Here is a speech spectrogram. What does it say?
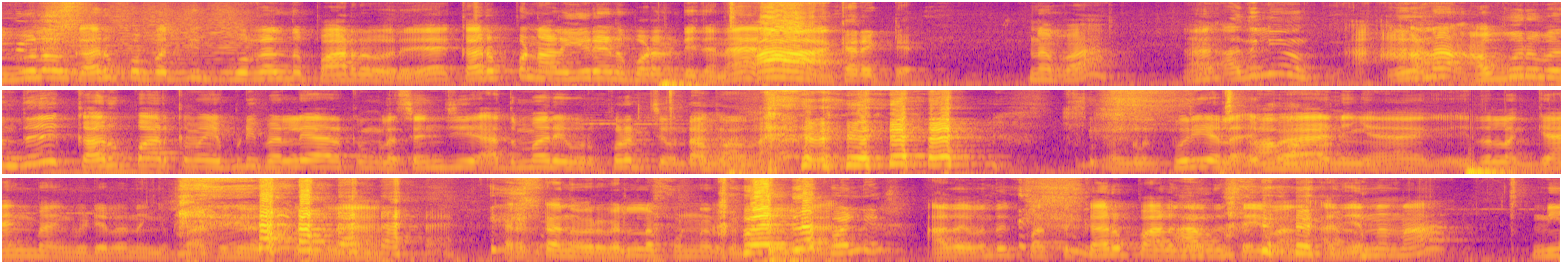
இவ்வளவு கருப்பை பத்தி புகழ்ந்து பாடுறவரு கருப்பை நாலு ஹீரோயினை போட வேண்டியதானே கரெக்ட் என்னப்பா? அதுலயும் ஆனா அவரு வந்து கருப்பா இருக்கவன் எப்படி வெள்ளையா இருக்கவங்கள செஞ்சு அது மாதிரி ஒரு புரட்சி உண்டாக்குறாரு. உங்களுக்கு புரியல? இப்ப நீங்க இதெல்லாம் கேங் பேங் வீடியோல நீங்க பாத்தீங்கன்னா கரெக்டா அந்த ஒரு வெள்ளை பொண்ணு வெள்ளை இருக்கு பொண்ணு. அதை வந்து பத்து கருப்பு ஆளுங்க வந்து செய்வாங்க. அது என்னன்னா நீ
